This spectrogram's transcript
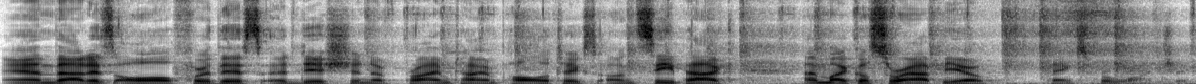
And that is all for this edition of Primetime Politics on CPAC. I'm Michael Serapio. Thanks for watching.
